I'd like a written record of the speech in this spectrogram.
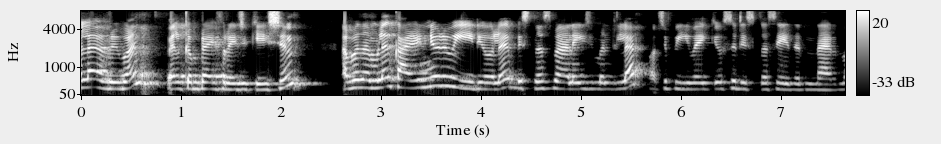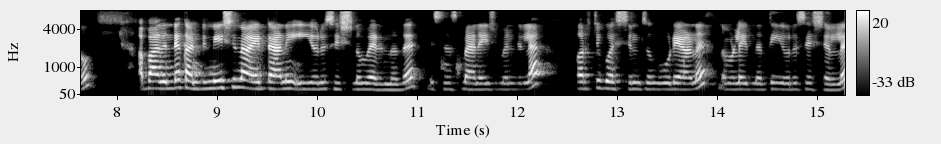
Hello everyone welcome to Aifer education അപ്പൊ നമ്മൾ കഴിഞ്ഞൊരു വീഡിയോയിൽ ബിസിനസ് മാനേജ്മെന്റിൽ കുറച്ച് പി വൈ ക്യൂസ് ഡിസ്കസ് ചെയ്തിട്ടുണ്ടായിരുന്നു. അപ്പൊ അതിന്റെ കണ്ടിന്യൂഷൻ ആയിട്ടാണ് ഈ ഒരു സെഷനും വരുന്നത്. ബിസിനസ് മാനേജ്മെന്റിലെ കുറച്ച് ക്വസ്റ്റ്യൻസും കൂടിയാണ് നമ്മൾ ഇന്നത്തെ ഈ ഒരു സെഷനിൽ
